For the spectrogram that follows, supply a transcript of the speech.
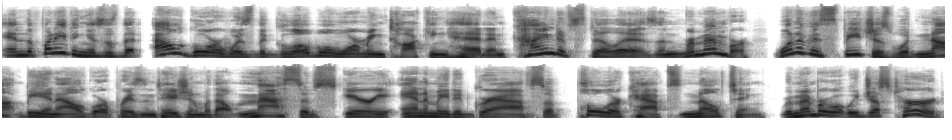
And the funny thing is, is that Al Gore was the global warming talking head and kind of still is. And remember, one of his speeches would not be an Al Gore presentation without massive, scary animated graphs of polar caps melting. Remember what we just heard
